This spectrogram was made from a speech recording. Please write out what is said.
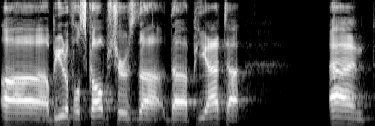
uh, beautiful sculptures, the, the Pieta. And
